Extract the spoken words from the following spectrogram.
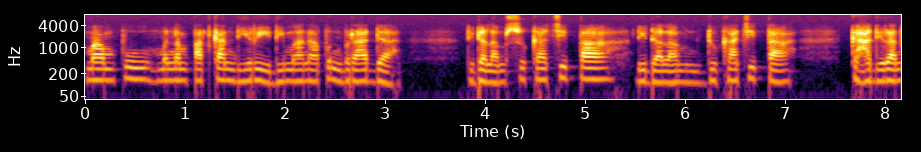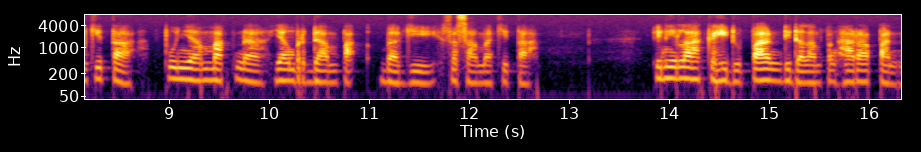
mampu menempatkan diri di mana pun berada, di dalam sukacita, di dalam duka cita, kehadiran kita punya makna yang berdampak bagi sesama kita. Inilah kehidupan di dalam pengharapan.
